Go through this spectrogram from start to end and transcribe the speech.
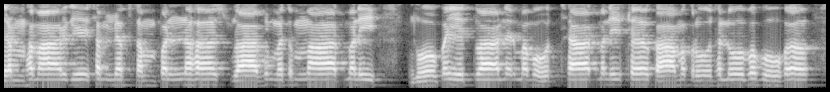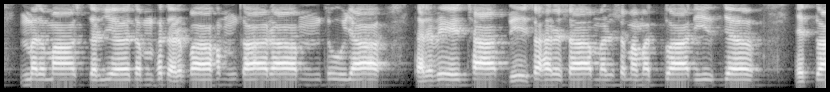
ब्रह्ममार्गे सम्यक् सम्पन्नः स्वाभिमतमात्मनि गोपयित्वा निर्ममोध्यात्मनिष्ठ कामक्रोधलोभमोह मदमाश्चर्यदम्भदर्पाहङ्कारां सूया सर्वेच्छाद्वेषहर्षामर्षममत्वादिश्च हित्वा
